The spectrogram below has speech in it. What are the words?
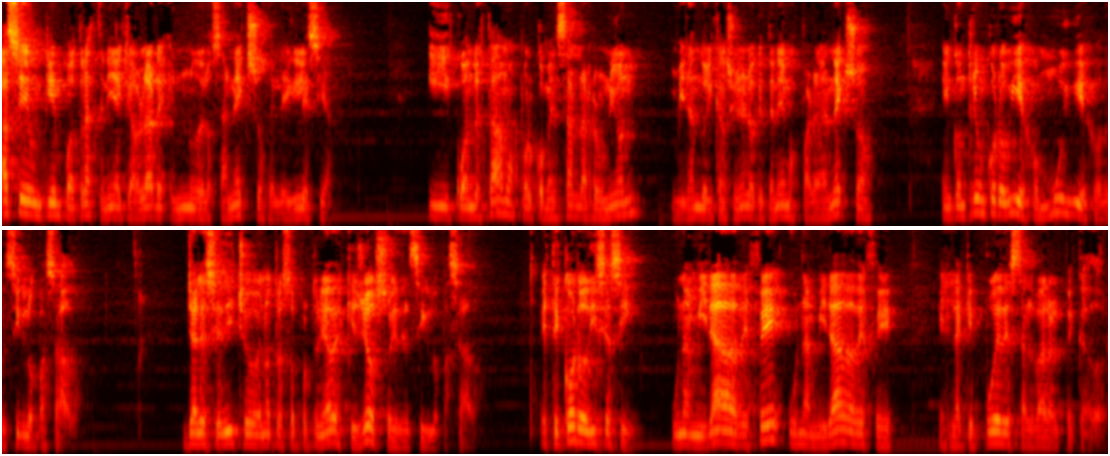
Hace un tiempo atrás tenía que hablar en uno de los anexos de la iglesia y cuando estábamos por comenzar la reunión, mirando el cancionero que tenemos para el anexo, encontré un coro viejo, muy viejo, del siglo pasado. Ya les he dicho en otras oportunidades que yo soy del siglo pasado. Este coro dice así, una mirada de fe, una mirada de fe es la que puede salvar al pecador.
